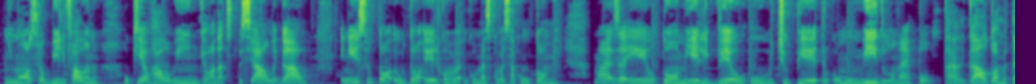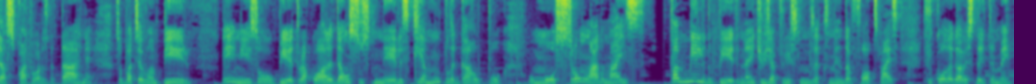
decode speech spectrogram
E mostra o Billy falando o que é o Halloween, que é uma data especial, legal. E nisso o Tom, o Tom, ele come, começa a conversar com o Tommy. Mas aí o Tommy, ele vê o, o, tio Pietro como um ídolo, né? Pô, cara legal, dorme até as 4 horas da tarde, né? Só pode ser vampiro. E nisso o Pietro acorda e dá um susto neles, que é muito legal, pô. Mostrou um lado mais família do Pietro, né? A gente já viu isso nos X-Men da Fox, mas ficou legal isso daí também.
